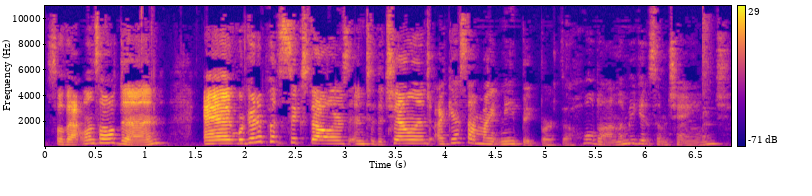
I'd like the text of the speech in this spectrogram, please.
So that one's all done. And we're gonna put $6 into the challenge. I guess I might need Big Bertha. Hold on, let me get some change.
